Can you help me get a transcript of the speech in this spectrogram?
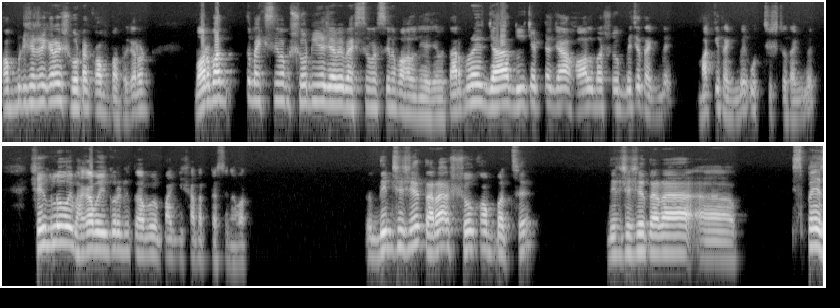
কম্পিটিশনের কারণে শোটা কম পাবে। কারণ বরবাদ তো ম্যাক্সিমাম শো নিয়ে যাবে ম্যাক্সিমাম সিনেমা হল নিয়ে যাবে। তারপরে যা দুই চারটা যা হল বা শো বেঁচে থাকবে, বাকি থাকবে, উচ্ছিষ্ট থাকবে, সেগুলো ওই ভাগাভাগি করে নিতে হবে বাকি সাত আটটা সিনেমার তো দিন শেষে তারা শো কম পাচ্ছে। দিন শেষে তারা স্পেস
